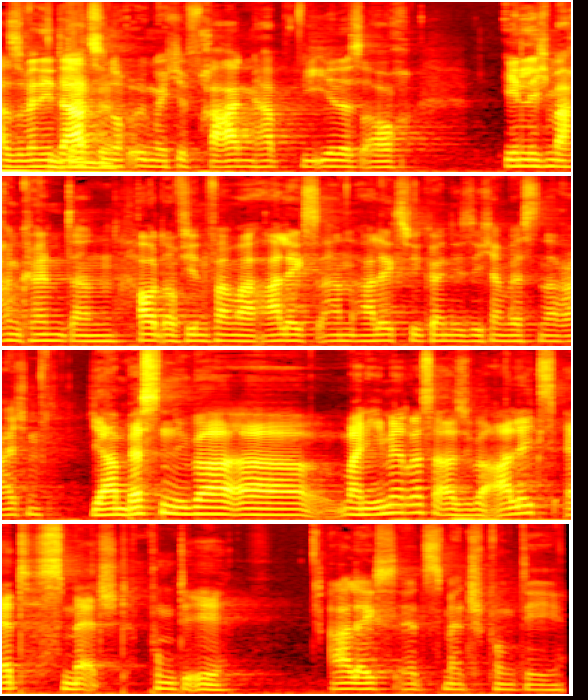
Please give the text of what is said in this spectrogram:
Also wenn ihr dazu noch irgendwelche Fragen habt, wie ihr das auch ähnlich machen könnt, dann haut auf jeden Fall mal Alex an. Alex, wie können die sich am besten erreichen? Ja, am besten über äh, meine E-Mail-Adresse, also über alex at smatched.de. Alex at smatched.de.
